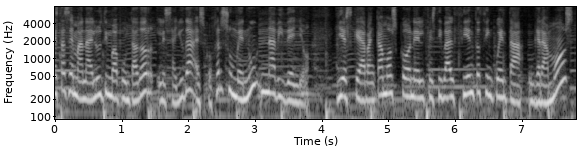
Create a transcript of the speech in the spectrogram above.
Esta semana el último apuntador les ayuda a escoger su menú navideño. Y es que arrancamos con el Festival 150 gramos.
